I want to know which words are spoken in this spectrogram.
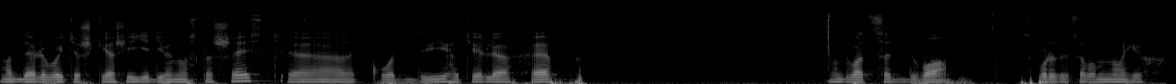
Модель вытяжки HE96. Э, код двигателя HEF22. Используется во многих,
